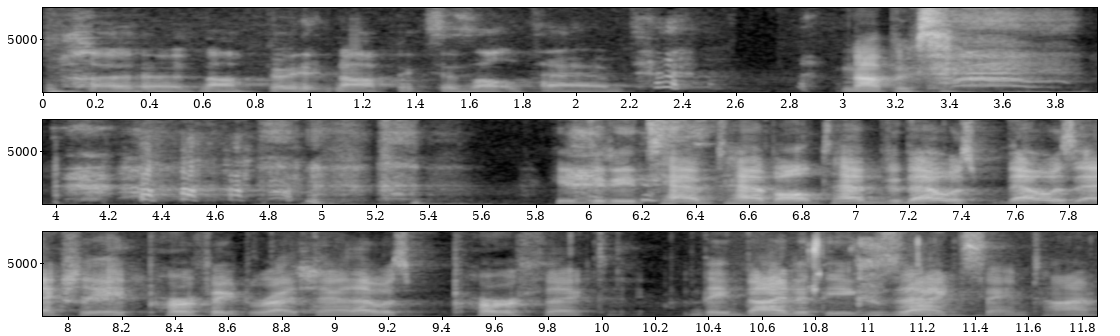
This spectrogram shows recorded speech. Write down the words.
Nopix, Nopix is alt tabbed. Nopix. he did he tab tab alt tab. Dude, that was that was actually a perfect right there. That was perfect. They died at the exact same time.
